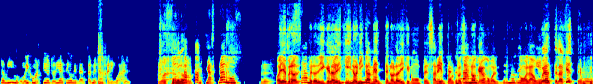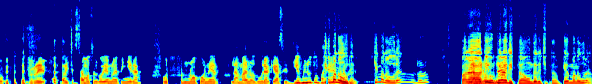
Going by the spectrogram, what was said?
lo mismo, como dijo Martín el otro día, tengo que levantarme a trabajar igual. Nosotros rechazamos Oye, pero, pero di que lo dije irónicamente, no lo dije como un pensamiento, porque si no quedo como, el, como la wea de la gente. rechazamos el gobierno de Piñera por no poner la mano dura que hace 10 minutos. ¿Qué es mano dura? ¿Qué es mano dura, Para ti, un primerista o un derechista, ¿qué es mano dura?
